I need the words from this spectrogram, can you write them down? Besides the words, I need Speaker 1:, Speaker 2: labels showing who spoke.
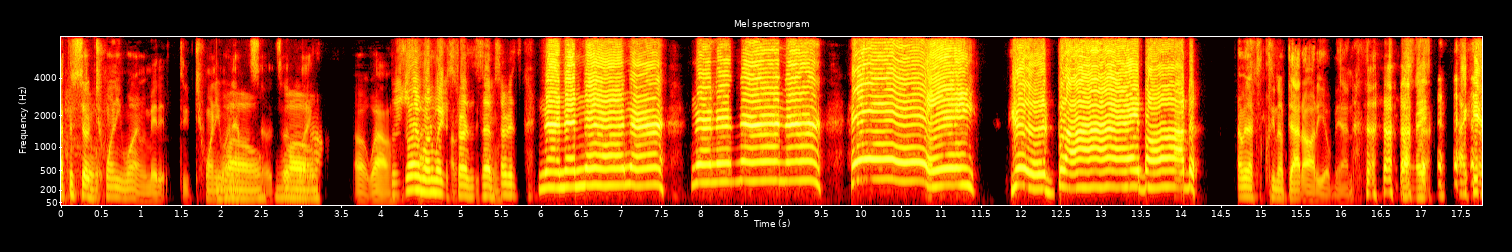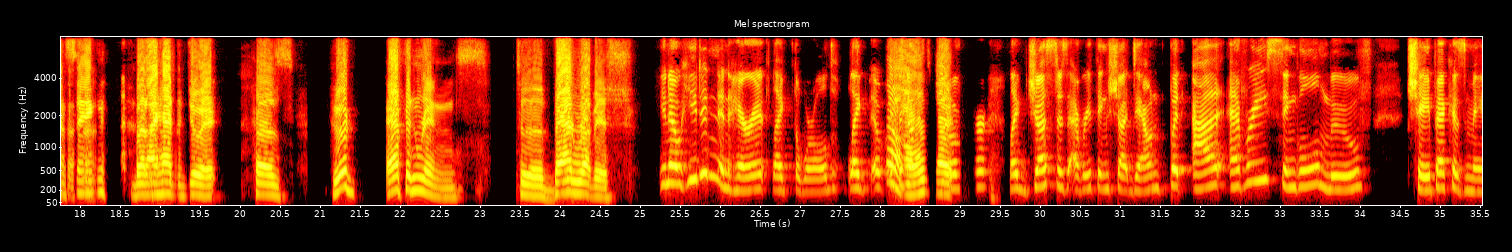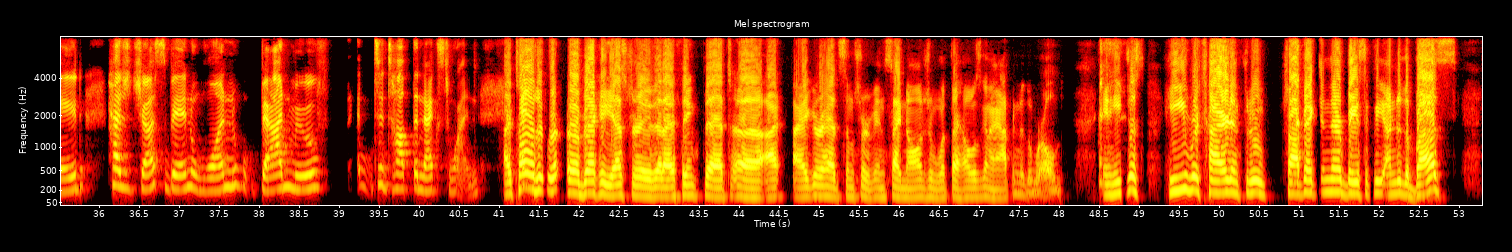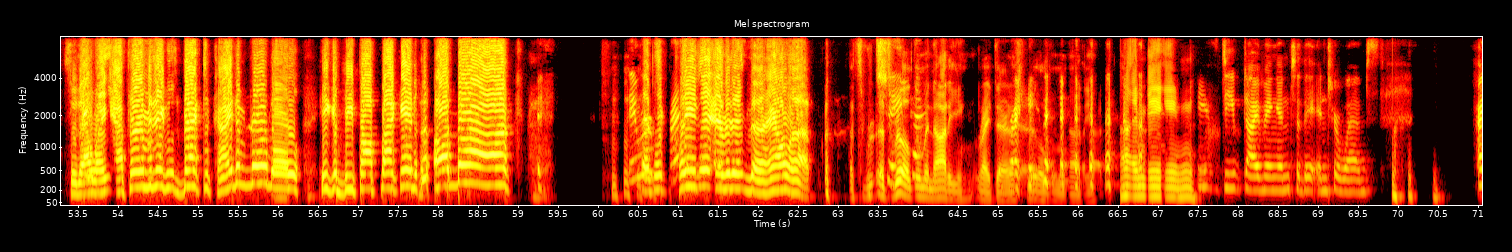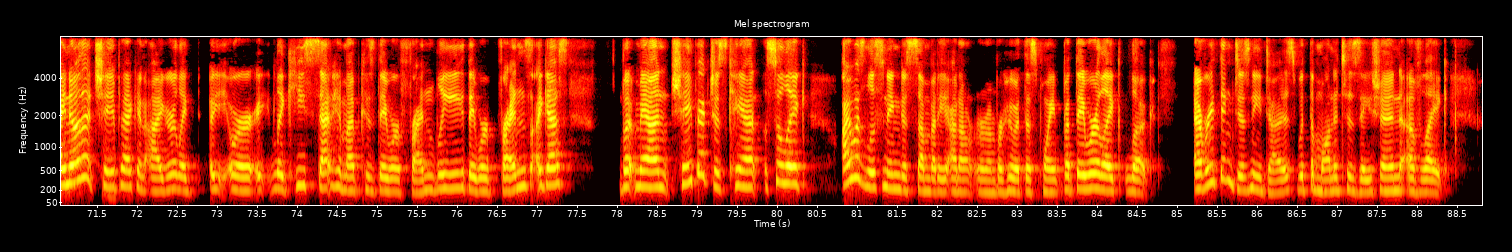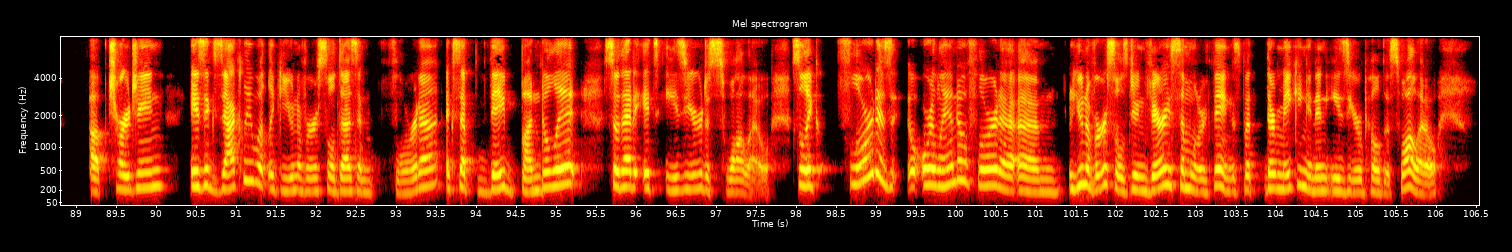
Speaker 1: Episode 21. We made it through 21
Speaker 2: Whoa,
Speaker 1: episodes.
Speaker 2: whoa.
Speaker 1: Like, oh wow.
Speaker 2: There's only one way to start this episode. It's na na na na na na na na. Hey, goodbye, Bob.
Speaker 1: I'm gonna have to clean up that audio, man.
Speaker 2: Sorry, I can't sing, but I had to do it because good effing riddance to bad rubbish.
Speaker 3: You know, he didn't inherit like the world, like uh,
Speaker 2: No, but-
Speaker 3: over, like just as everything shut down. But at every single move Chapek has made has just been one bad move to top the next one.
Speaker 2: I told Re- Rebecca yesterday that I think that uh, I- Iger had some sort of inside knowledge of what the hell was going to happen to the world, and he just he retired and threw Chapek in there basically under the bus, so that way after everything was back to kind of normal, he could be popped back in. I'm back.
Speaker 3: They were
Speaker 2: And they cleaned it, everything the hell up.
Speaker 1: that's that's real
Speaker 3: Chapek-
Speaker 1: Illuminati right there. That's real Illuminati.
Speaker 2: I mean,
Speaker 3: He's deep diving into the interwebs. I know that Chapek and Iger like uh, or uh, like he set him up because they were friendly. They were friends, I guess. But man, Chapek just can't. So like I was listening to somebody, I don't remember who at this point, but they were like, look, everything Disney does with the monetization of like upcharging is exactly what like Universal does in Florida, except they bundle it so that it's easier to swallow. So like Florida's Orlando, Florida, um, Universal's doing very similar things, but they're making it an easier pill to swallow.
